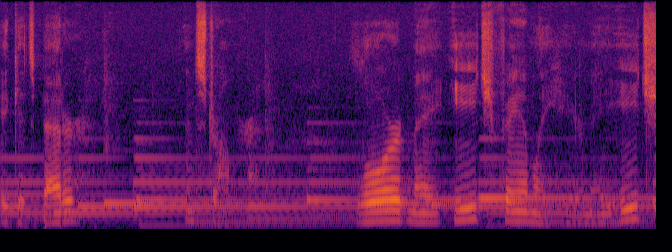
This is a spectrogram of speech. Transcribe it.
It gets better and stronger. Lord, may each family here, may each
